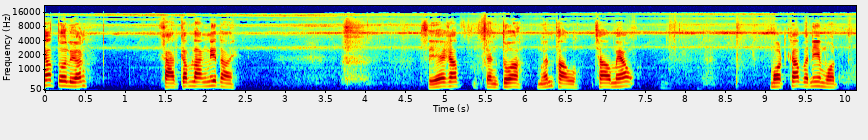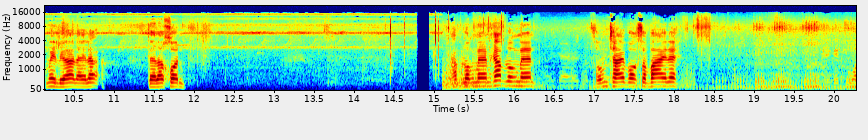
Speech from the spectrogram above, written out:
ครับตัวเหลือง ขาดกำลังนิดหน่อย เสียครับแต่งตัวเหมือนเผ่าชาวแมว หมดครับวันนี้หมดไม่เหลืออะไรแล้ว แต่ละคน ครับลงเนินครับลงเนิน สมชายบอกสบายเลยเดี๋ยวก็กลัว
